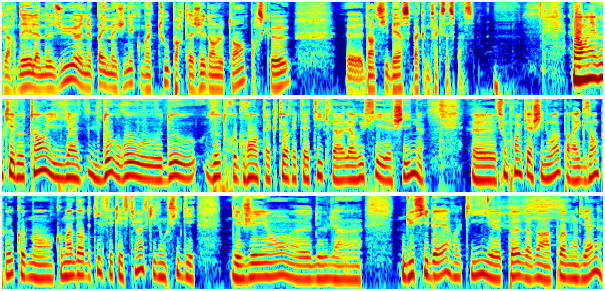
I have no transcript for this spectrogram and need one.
garder la mesure et ne pas imaginer qu'on va tout partager dans le temps, parce que euh, dans le cyber, c'est pas comme ça que ça se passe. Alors on a évoqué l'OTAN, il y a deux gros, deux autres grands acteurs étatiques, la Russie et la Chine. Euh, si on prend le cas chinois, par exemple, comment, abordent-ils ces questions? Est-ce qu'ils ont aussi des, géants euh, du cyber qui euh, peuvent avoir un poids mondial?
